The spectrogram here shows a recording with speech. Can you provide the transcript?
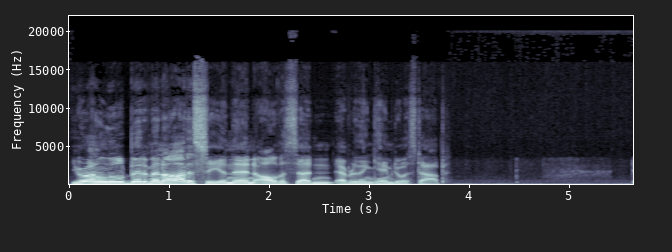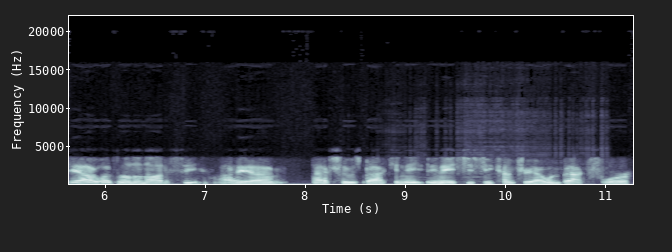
you were on a little bit of an odyssey, and then all of a sudden everything came to a stop. Yeah, I was on an odyssey. I um, actually was back in in ACC country. I went back for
